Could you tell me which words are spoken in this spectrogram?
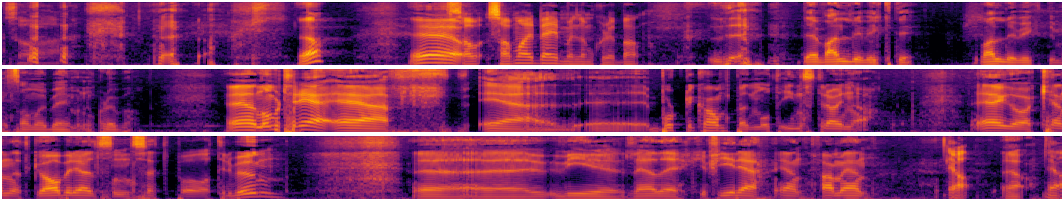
Så Ja. ja. sa, samarbeid mellom klubbene. Det, det er veldig viktig. Veldig viktig med samarbeid mellom klubbene. Eh, nummer tre er, er, er eh, bortekampen mot Innstranda. Jeg og Kenneth Gabrielsen sitter på tribunen. Eh, vi leder ikke 4-1, 5-1. Ja. Ja, Ja.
